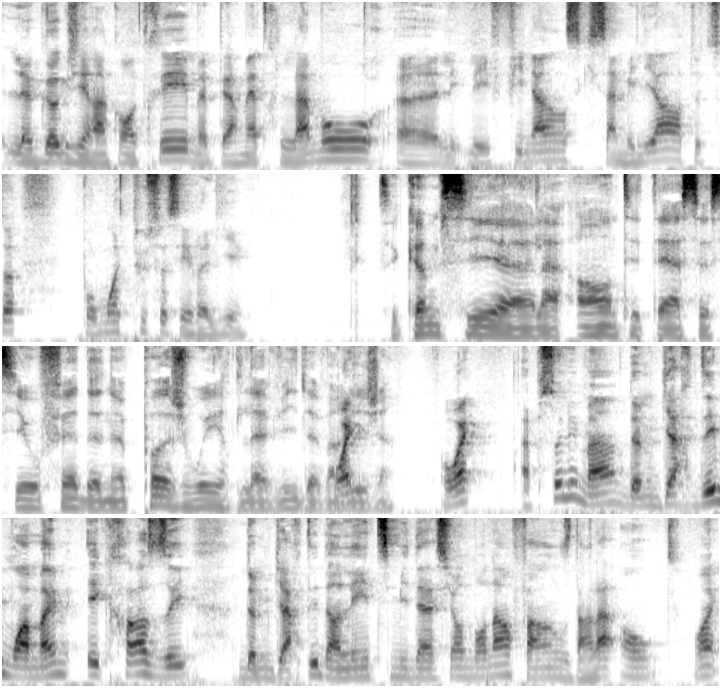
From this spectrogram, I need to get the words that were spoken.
le gars que j'ai rencontré, me permettre l'amour, euh, les, les finances qui s'améliorent, tout ça. Pour moi, tout ça, c'est relié. C'est comme si la honte était associée au fait de ne pas jouir de la vie devant Ouais. les gens. Ouais, absolument. De me garder moi-même écrasé, de me garder dans l'intimidation de mon enfance, dans la honte. Ouais,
